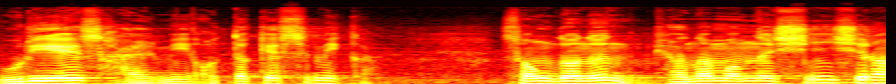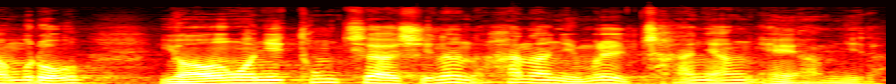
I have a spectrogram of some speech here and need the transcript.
우리의 삶이 어떻겠습니까? 성도는 변함없는 신실함으로 영원히 통치하시는 하나님을 찬양해야 합니다.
